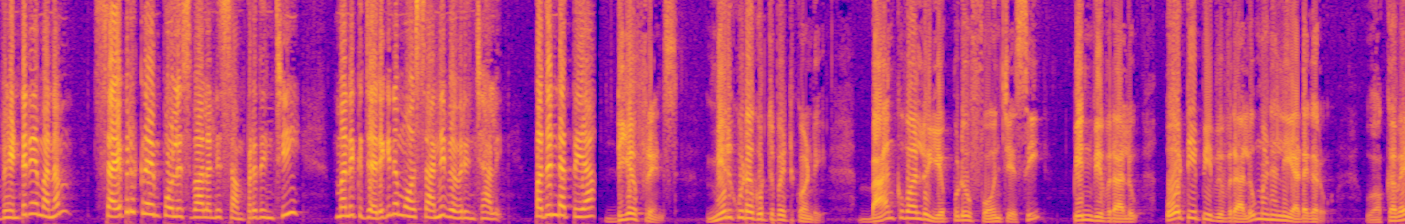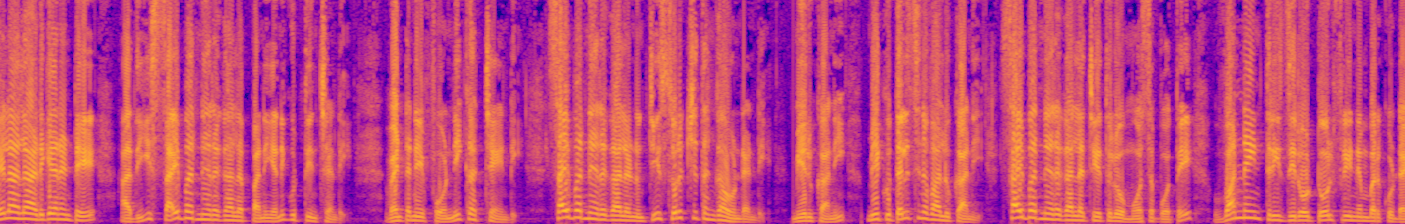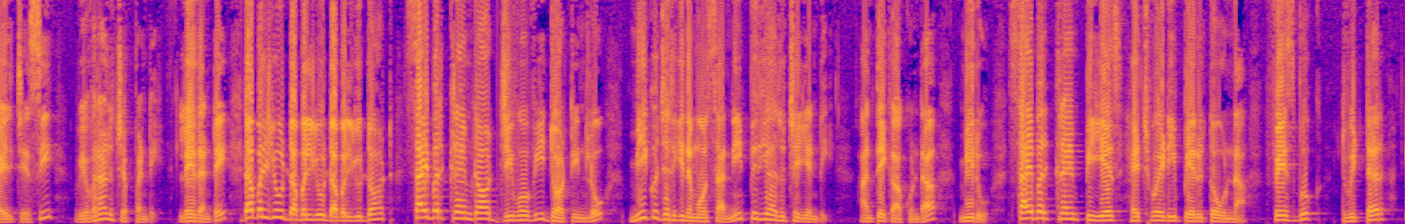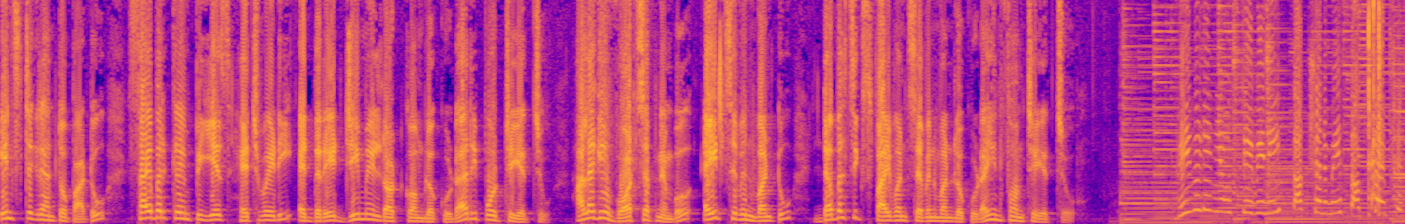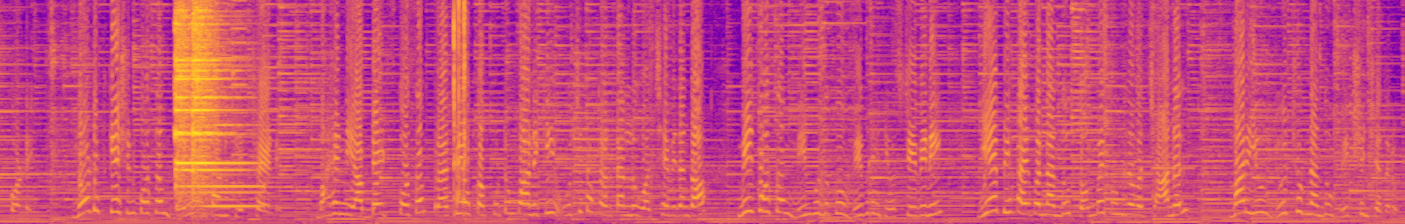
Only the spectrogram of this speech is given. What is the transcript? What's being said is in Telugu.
వెంటనే మనం సైబర్ క్రైమ్ పోలీస్ వాళ్ళని సంప్రదించి మనకి జరిగిన మోసాన్ని వివరించాలి. పదండత్తయ్య డియర్ ఫ్రెండ్స్ మీరు కూడా గుర్తుపెట్టుకోండి. బ్యాంకు వాళ్ళు ఎప్పుడూ ఫోన్ చేసి పిన్ వివరాలు ఓటీపీ వివరాలు మనల్ని అడగరు. ఒకవేళ అలా అడిగారంటే అది సైబర్ నేరగాల పని అని గుర్తించండి. వెంటనే ఫోన్ని కట్ చేయండి. సైబర్ నేరగాల నుంచి సురక్షితంగా ఉండండి. మీరు కానీ మీకు తెలిసిన వాళ్ళు కానీ సైబర్ నేరగాళ్ళ చేతిలో మోసపోతే one nine three zero toll free నెంబర్కు డయల్ చేసి వివరాలు చెప్పండి. లేదంటే W W W dot cyber crime dot G O V dot ఇన్లో మీకు జరిగిన మోసాన్ని ఫిర్యాదు చేయండి. అంతేకాకుండా మీరు సైబర్ క్రైమ్ పిఎస్ హెచ్వైడి పేరుతో ఉన్న ఫేస్బుక్ ట్విట్టర్ ఇన్స్టాగ్రామ్తో పాటు cyber crime PS HYD at the rate Gmail dot కామ్లో కూడా రిపోర్ట్ చేయొచ్చు. అలాగే WhatsApp number eight seven one two double six five one seven వన్లో కూడా ఇన్ఫార్మ్ చేయొచ్చు. వివిడి న్యూస్ టీవీని తక్షణమే సబ్స్క్రైబ్ చేసుకోండి. నోటిఫికేషన్ కోసం క్లిక్ చేయండి. మరిన్ని అప్డేట్స్ కోసం ప్రతి ఒక్క కుటుంబానికి ఉచిత ప్రకటనలు వచ్చే విధంగా మీకోసం మీ ముందుకు వివిడి న్యూస్ టీవీని ఏపీ ఫైబర్ నందు తొంభై తొమ్మిదవ ఛానల్ మరియు యూట్యూబ్ నందు వీక్షించెదరు.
